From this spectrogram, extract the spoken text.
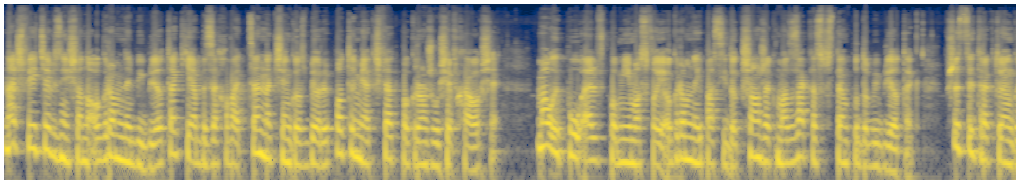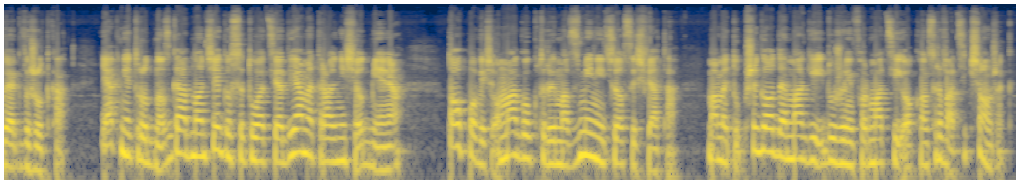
Na świecie wzniesiono ogromne biblioteki, aby zachować cenne księgozbiory po tym, jak świat pogrążył się w chaosie. Mały półelf, pomimo swojej ogromnej pasji do książek, ma zakaz wstępu do bibliotek. Wszyscy traktują go jak wyrzutka. Jak nie trudno zgadnąć, jego sytuacja diametralnie się odmienia. To opowieść o magu, który ma zmienić losy świata. Mamy tu przygodę, magię i dużo informacji o konserwacji książek.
